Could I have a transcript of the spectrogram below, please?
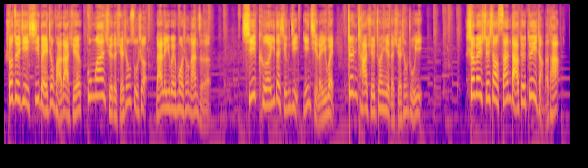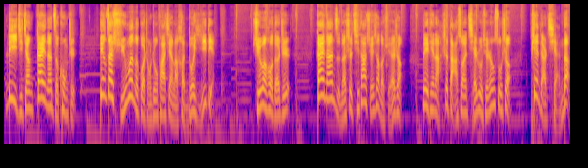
说最近西北政法大学公安学的学生宿舍来了一位陌生男子，其可疑的行迹引起了一位侦查学专业的学生注意。身为学校散打队队长的他，立即将该男子控制，并在询问的过程中发现了很多疑点。询问后得知，该男子呢是其他学校的学生。那天呢，是打算潜入学生宿舍骗点钱的。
